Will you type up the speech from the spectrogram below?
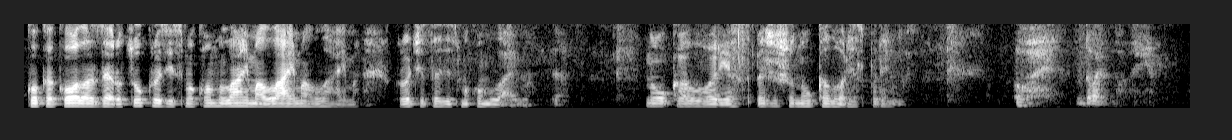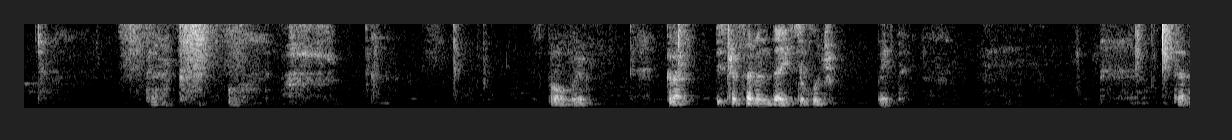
Кока-Кола Зеро цукру зі смаком лайма, лайма, лайма. Коротше, це зі смаком лайма. Так. No calories. Пише, що no calories. Подивимось. Ой, давай. Спробуємо. Якраз після 7 Days я хочу пити. Так.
